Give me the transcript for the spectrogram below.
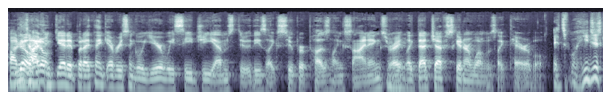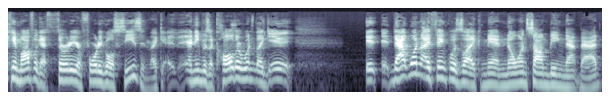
no, I don't get it, but I think every single year we see GMs do these like super puzzling signings, right? Mm-hmm. Like that Jeff Skinner one was like terrible. It's he just came off like a 30 or 40 goal season. Like and he was a Calder when like it, it, it that one I think was like, man, no one saw him being that bad.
